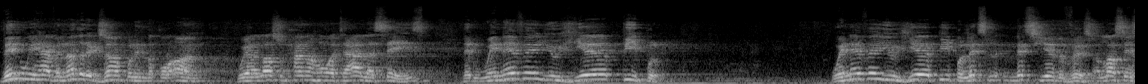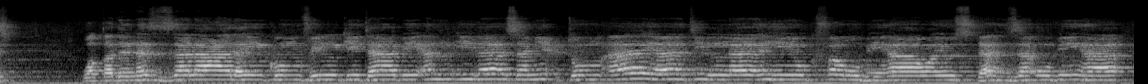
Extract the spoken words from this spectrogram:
Then we have another example in the Quran where Allah subhanahu wa ta'ala says that whenever you hear people Whenever you hear people, let's, let's hear the verse. Allah says, وقد نزل عليكم في الكتاب أن إذا سمعتم آيات الله يكفر بها ويستهزأ بها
